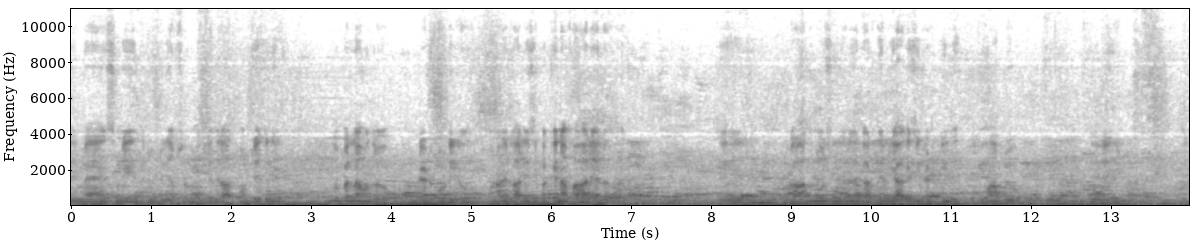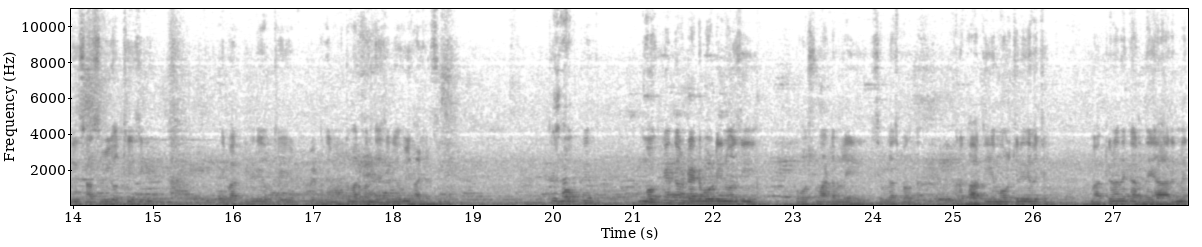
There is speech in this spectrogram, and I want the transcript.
ਤੇ ਮੈਂ ਸਮੇਤ ਡਿਊਟੀ ਅਫਸਰ ਮੌਕੇ ਤੇ ਰਾਤ ਪਹੁੰਚੇ ਸੀਗੇ। ਕਿਉਂਕਿ ਪਹਿਲਾਂ ਮਤਲਬ ਡੈੱਡ ਬੋਡੀ ਉਹਨਾਂ ਨੇ ਲਾ ਲਈ ਸੀ, ਪੱਕੇ ਨਾਲ ਫਾਹਾ ਲਿਆ ਲੱਗਦਾ। ਤੇ ਰਾਤ ਨੂੰ ਅਸੀਂ ਘਰ ਦੇ ਵੀ ਆ ਗਏ ਸੀ, ਲੜਕੀ ਦੇ ਮਾਂ ਪਿਓ ਤੇ ਉਹਦੀ ਸੱਸ ਵੀ ਉੱਥੇ ਸੀਗੀ ਤੇ ਬਾਕੀ ਜਿਹੜੇ ਉੱਥੇ ਪਿੰਡ ਦੇ ਮੋਤਬਰ ਬੰਦੇ ਸੀਗੇ ਉਹ ਵੀ ਹਾਜ਼ਰ ਸੀਗੇ। ਤੇ ਮੌਕੇ ਮੌਕੇ ਤੋਂ ਡੈੱਡ ਬੋਡੀ ਨੂੰ ਅਸੀਂ ਪੋਸਟਮਾਰਟਮ ਲਈ ਸਿਵਲ ਹਸਪਤਾਲ ਦਾ ਰਖਾਤੀ ਹੈ ਮੋਰਚਰੀ ਦੇ ਵਿੱਚ। ਬਾਕੀ ਉਹਨਾਂ ਦੇ ਘਰ ਦੇ ਆ ਰਹੇ ਨੇ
